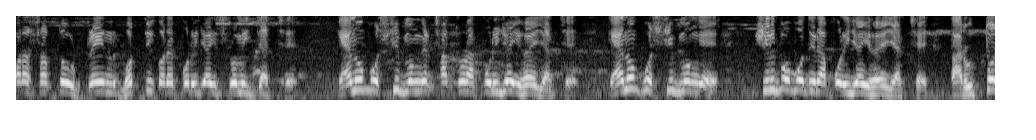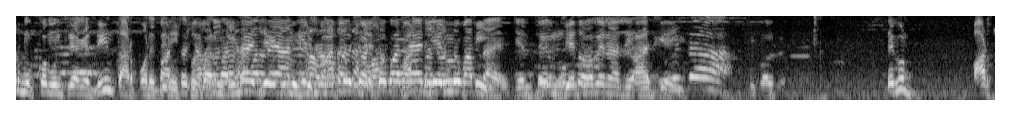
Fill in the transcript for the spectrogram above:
করা সত্ত্বেও, ট্রেন ভর্তি করে পরিযায়ী শ্রমিক যাচ্ছে? কেন পশ্চিমবঙ্গের ছাত্ররা পরিযায়ী হয়ে যাচ্ছে? কেন পশ্চিমবঙ্গে শিল্পপতিরা পরিযায়ী হয়ে যাচ্ছে? তার উত্তর মুখ্যমন্ত্রী আগে দিন তারপরে তিনি দেখুন পার্থ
